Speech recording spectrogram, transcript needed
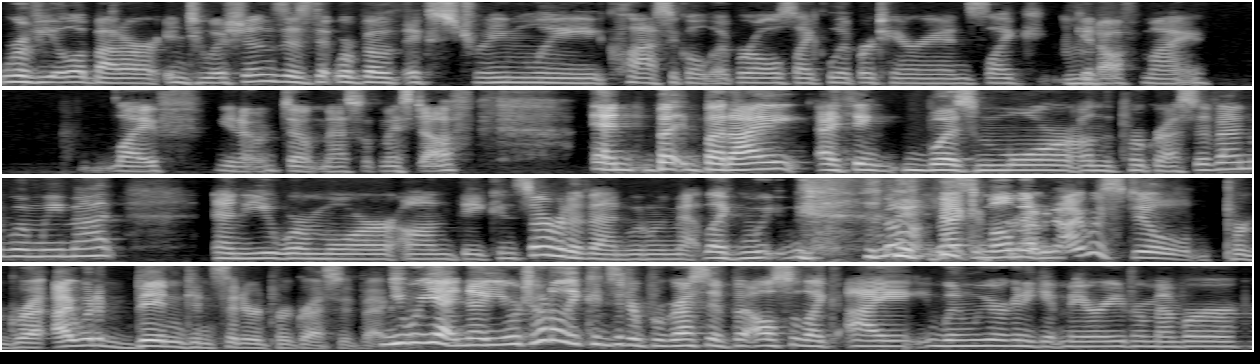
reveal about our intuitions, is that we're both extremely classical liberals, like libertarians, like Mm. get off my life, you know, don't mess with my stuff. And but but I I think was more on the progressive end when we met. And you were more on the conservative end when we met. Like we, this back moment, I mean, I was still progress. I would have been considered progressive back. you then. were yeah no you were totally considered progressive but also like i when we were going to get married remember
